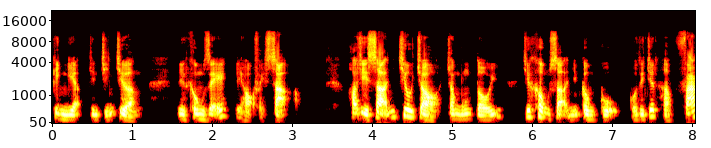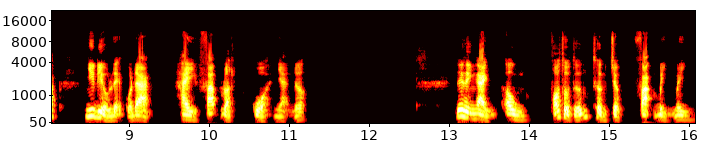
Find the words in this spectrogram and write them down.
kinh nghiệm trên chính trường, nên không dễ để họ phải sợ. Họ chỉ sợ những chiêu trò trong bóng tối, chứ không sợ những công cụ có tính chất hợp pháp như điều lệ của Đảng hay pháp luật của nhà nước. Đây là hình ảnh ông Phó Thủ tướng Thường trực Phạm Bình Minh.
